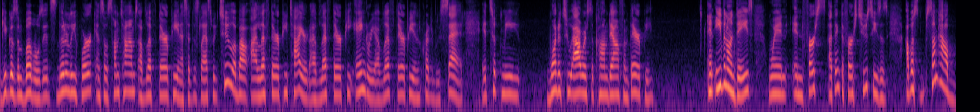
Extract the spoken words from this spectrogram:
giggles and bubbles. It's literally work. And so sometimes i've left therapy and i said this last week too about i left therapy tired. I've left therapy angry. I've left therapy incredibly sad. It took me one or two hours to calm down from therapy. And even on days when in first i think the first two seasons i was somehow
